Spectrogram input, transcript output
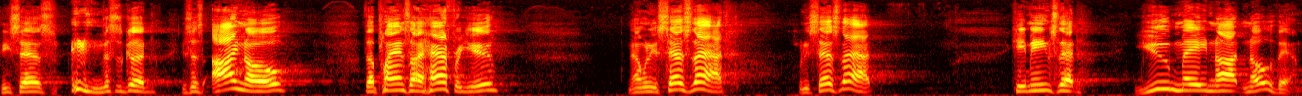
He says, This is good. He says, I know the plans I have for you. Now, when he says that, when he says that, he means that you may not know them.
